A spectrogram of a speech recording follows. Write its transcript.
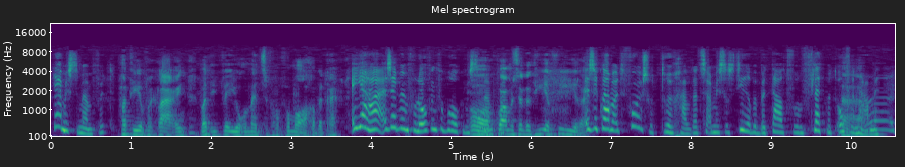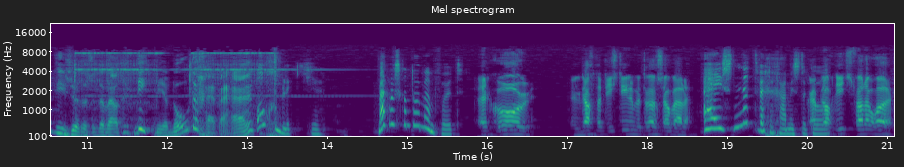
Ja, Mr. Mumford. Had hij een verklaring wat die twee jonge mensen van vanmorgen betreft? Ja, ze hebben hun verloving verbroken, Mr. Oh, Mumford. kwamen ze dat hier vieren? En ze kwamen het voorschot terughalen dat ze aan Mr. Steele hebben betaald voor een flat met overname. Ah, die zullen ze er wel niet meer nodig hebben, hè? Ogenblikje. Makelaarskantoor Mumford. Het cool. Ik dacht dat die stiel me terug zou bellen. Hij is net weggegaan, Mr. Ik heb Cole. nog niets van hem gehoord.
